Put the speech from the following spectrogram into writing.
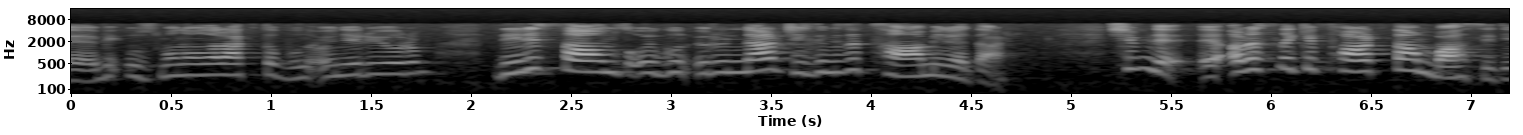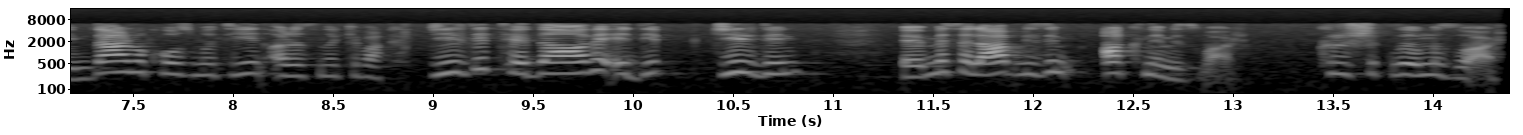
E, bir uzman olarak da bunu öneriyorum. Deri sağlığımıza uygun ürünler cildimizi tamir eder. Şimdi e, arasındaki farktan bahsedeyim. Derma kozmatiğin arasındaki fark. Cildi tedavi edip cildin e, mesela bizim aknemiz var, kırışıklığımız var.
